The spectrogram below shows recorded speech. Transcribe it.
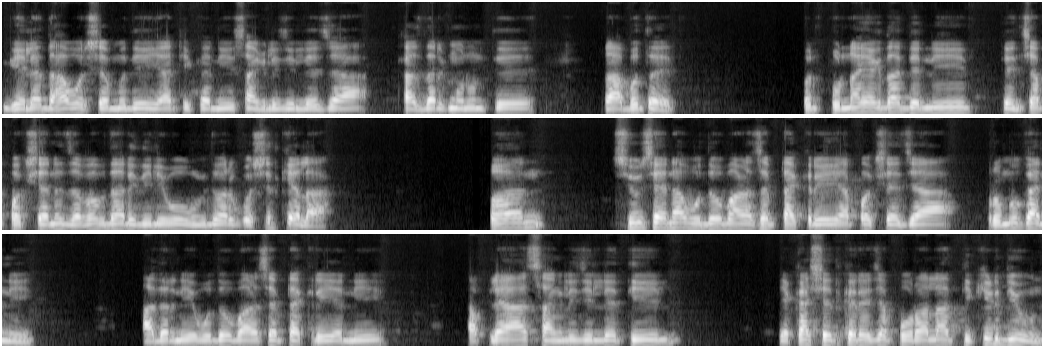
गेल्या दहा वर्षामध्ये या ठिकाणी सांगली जिल्ह्याच्या खासदार म्हणून ते राबत आहेत. पण पुन्हा एकदा त्यांनी त्यांच्या पक्षाने जबाबदारी दिली व उमेदवार घोषित केला. पण शिवसेना उद्धव बाळासाहेब ठाकरे या पक्षाच्या प्रमुखांनी आदरणीय उद्धव बाळासाहेब ठाकरे यांनी आपल्या सांगली जिल्ह्यातील एका शेतकऱ्याच्या पोराला तिकीट देऊन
